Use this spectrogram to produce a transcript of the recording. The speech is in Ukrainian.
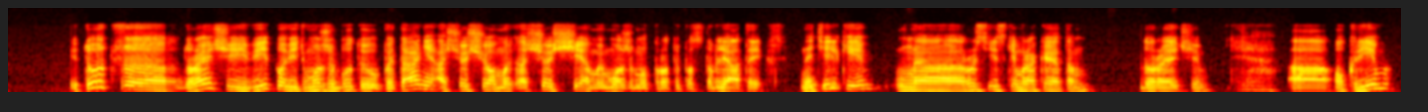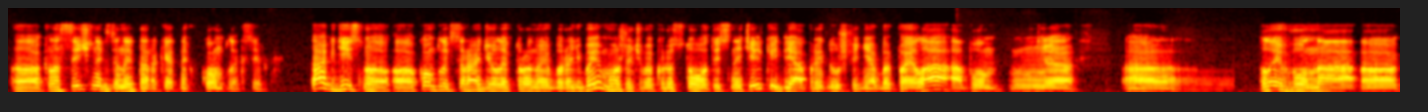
І тут, е, до речі, відповідь може бути у питанні: а що, що ми, а що ще ми можемо протипоставляти не тільки е, російським ракетам, до речі, а окрім е, класичних зенитно-ракетних комплексів. Так, дійсно, е, комплекси радіоелектронної боротьби можуть використовуватись не тільки для придушення БПЛА або е, е, впливу на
